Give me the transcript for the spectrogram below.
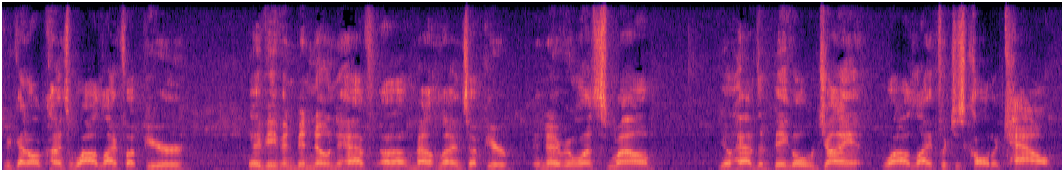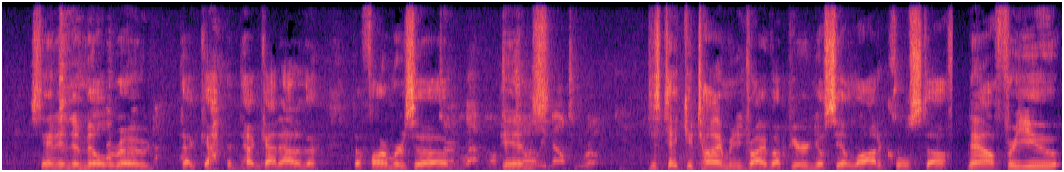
You've got all kinds of wildlife up here. They've even been known to have uh, mountain lions up here. And every once in a while, you'll have the big old giant wildlife, which is called a cow, standing in the middle of the road that got that got out of the the farmer's uh, Turn left onto pins. Charlie Mountain Road. just take your time when you drive up here and you'll see a lot of cool stuff. Now, for you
